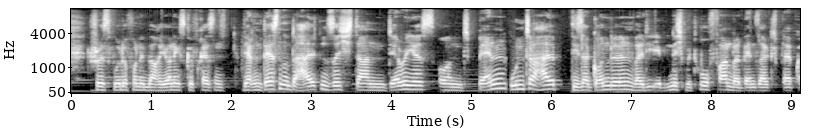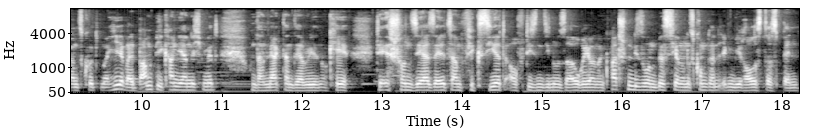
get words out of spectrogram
Triss wurde von den Baryonyx gefressen. Währenddessen unterhalten sich dann Darius und Ben unterhalb dieser Gondeln, weil die eben nicht mit hochfahren, weil Ben sagt, ich bleib ganz kurz mal hier, weil Bumpy kann ja nicht mit. Und dann merkt dann Darius, okay, der ist schon sehr seltsam fixiert auf diesen Dinosaurier. Und dann quatschen die so ein bisschen und es kommt dann irgendwie raus, dass Ben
